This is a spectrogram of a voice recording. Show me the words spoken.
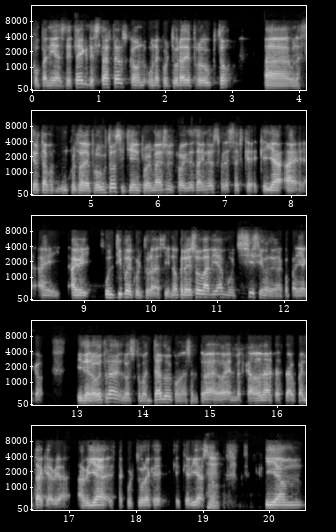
compañías de tech, de startups con una cultura de producto, uh, una cierta cultura de producto. Si tienen project managers, project designers, puede ser que, que ya hay, hay, un tipo de cultura así, ¿no? Pero eso varía muchísimo de una compañía y de la otra. Lo has comentado, cuando has entrado en Mercadona, te has dado cuenta que había, había esta cultura que, que querías. Hmm. Y um,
